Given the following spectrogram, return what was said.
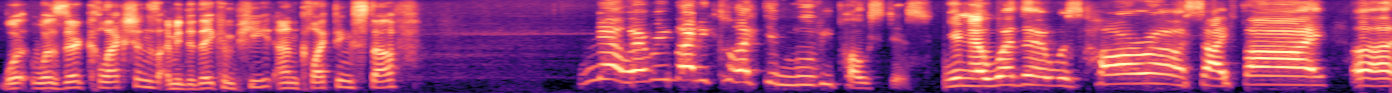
what was their collections? I mean, did they compete on collecting stuff? No, everybody collected movie posters. You know, whether it was horror or sci-fi, uh,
